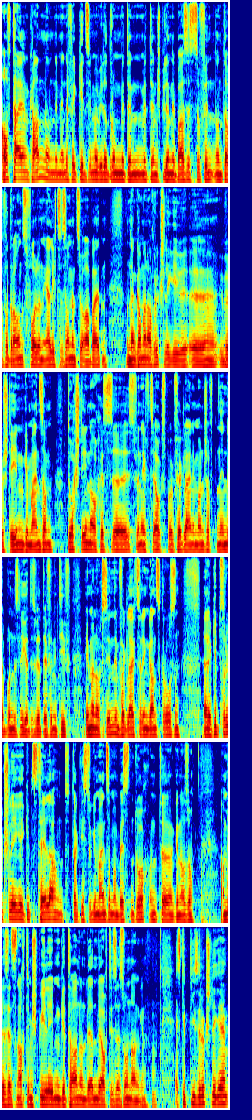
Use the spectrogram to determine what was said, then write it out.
aufteilen kann. Und im Endeffekt geht es immer wieder darum, mit den, mit den Spielern eine Basis zu finden und da vertrauensvoll und ehrlich zusammenzuarbeiten. Und dann kann man auch Rückschläge äh, überstehen, gemeinsam durchstehen. Auch es äh, ist für den FC Augsburg, für kleine Mannschaften in der Bundesliga, das wird definitiv immer noch Sinn im Vergleich zu den ganz Großen. Äh, gibt es Rückschläge, gibt es Täler und da gehst du gemeinsam am besten durch. Und äh, genauso haben wir es jetzt nach dem Spiel eben getan und werden wir auch die Saison angehen. Es gibt diese Rückschläge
